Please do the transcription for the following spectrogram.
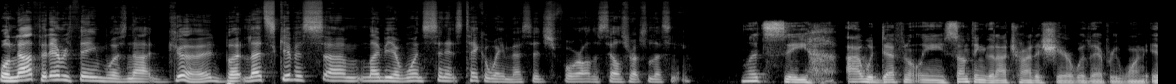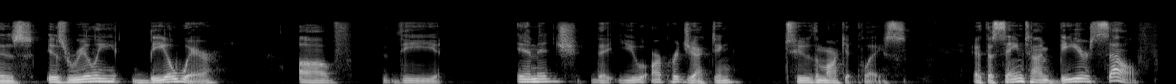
Well, not that everything was not good, but let's give us um, maybe a one sentence takeaway message for all the sales reps listening. Let's see. I would definitely something that I try to share with everyone is is really be aware of the image that you are projecting to the marketplace. At the same time, be yourself.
